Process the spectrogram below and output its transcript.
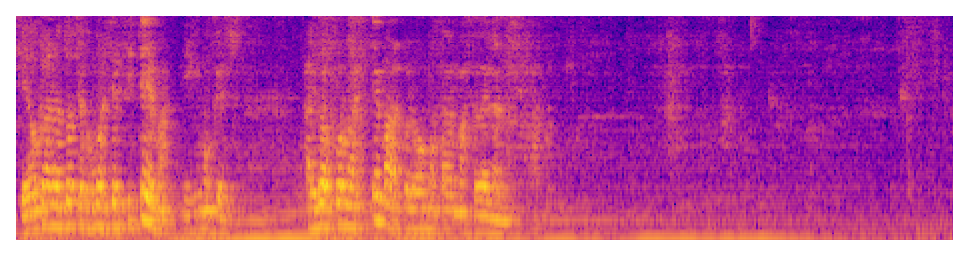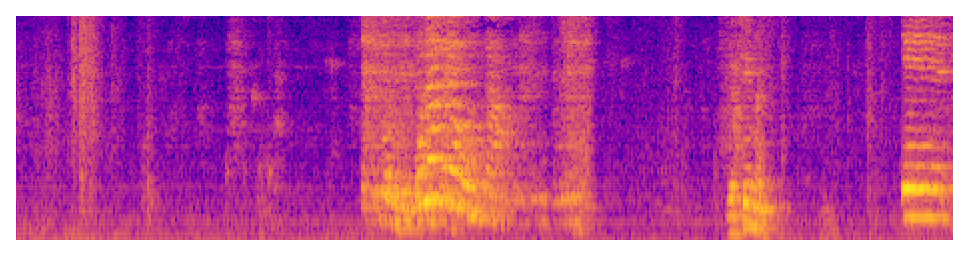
¿Quedó claro entonces cómo es el sistema? Dijimos que hay dos formas de sistema, después lo vamos a ver más adelante. Una pregunta. Decime. Eh,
